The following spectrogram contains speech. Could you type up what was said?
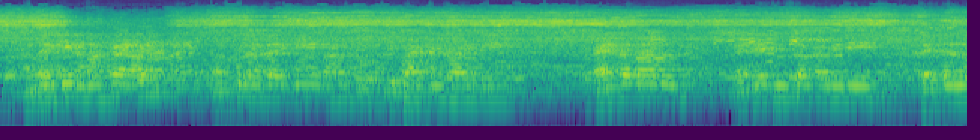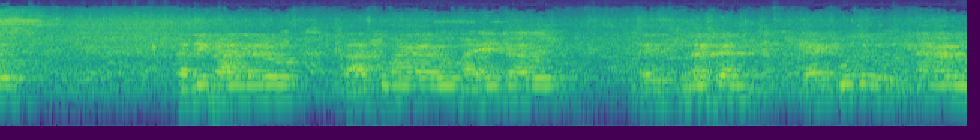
అందరికీ నమస్కారం. భక్తులందరికీ మనకు డిపార్ట్మెంట్ వారికి హైదరాబాద్ గణేష్ ఉత్సవ కమిటీ పెద్దలు సందీప్ రాజ్ గారు రాజ్ కుమార్ గారు మహేష్ గారు సుదర్శన్ గారి కూతురు ఈనా గారు.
